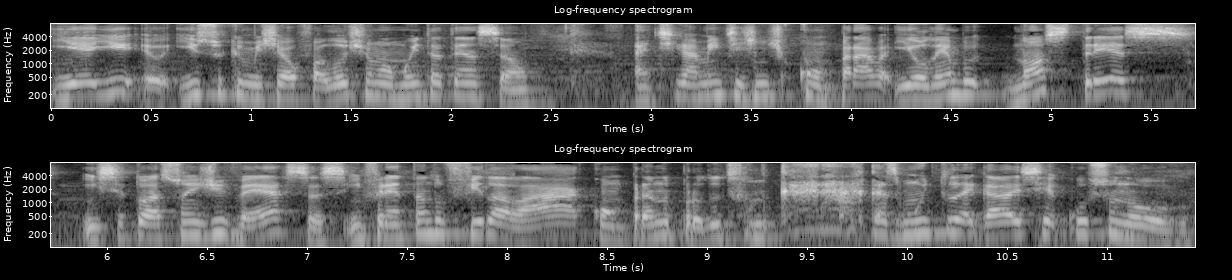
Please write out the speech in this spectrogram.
E aí, isso que o Michel falou chama muita atenção. Antigamente a gente comprava, e eu lembro nós três, em situações diversas, enfrentando fila lá, comprando produtos, falando: caracas, muito legal esse recurso novo.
